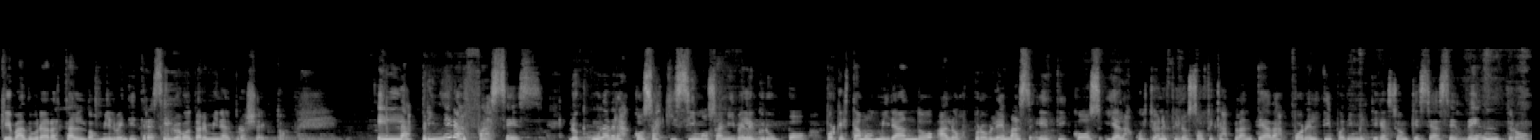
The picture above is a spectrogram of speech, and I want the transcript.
que va a durar hasta el 2023 y luego termina el proyecto. En las primeras fases una de las cosas que hicimos a nivel grupo, porque estamos mirando a los problemas éticos y a las cuestiones filosóficas planteadas por el tipo de investigación que se hace dentro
